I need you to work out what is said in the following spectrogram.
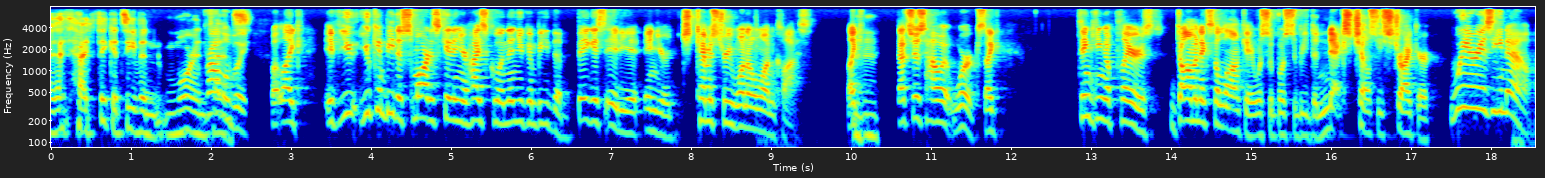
I, I think it's even more intense. Probably. But like if you you can be the smartest kid in your high school and then you can be the biggest idiot in your chemistry 101 class. Like Mhm. that's just how it works. Like thinking of players, Dominic Solanke was supposed to be the next Chelsea striker. Where is he now?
